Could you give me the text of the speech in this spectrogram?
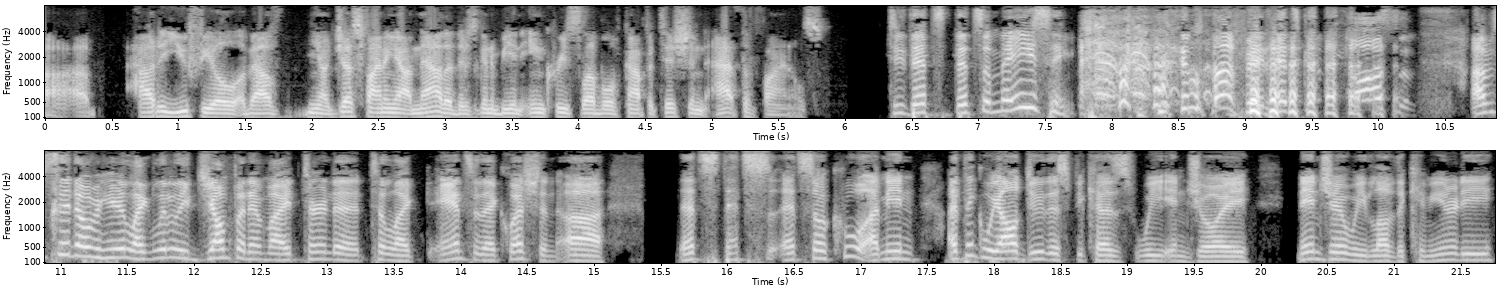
Uh, how do you feel about, you know, just finding out now that there's going to be an increased level of competition at the finals? Dude, that's that's amazing. I love it. That's awesome. I'm sitting over here like literally jumping at my turn to to like answer that question. Uh that's that's that's so cool. I mean, I think we all do this because we enjoy Ninja. We love the community,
